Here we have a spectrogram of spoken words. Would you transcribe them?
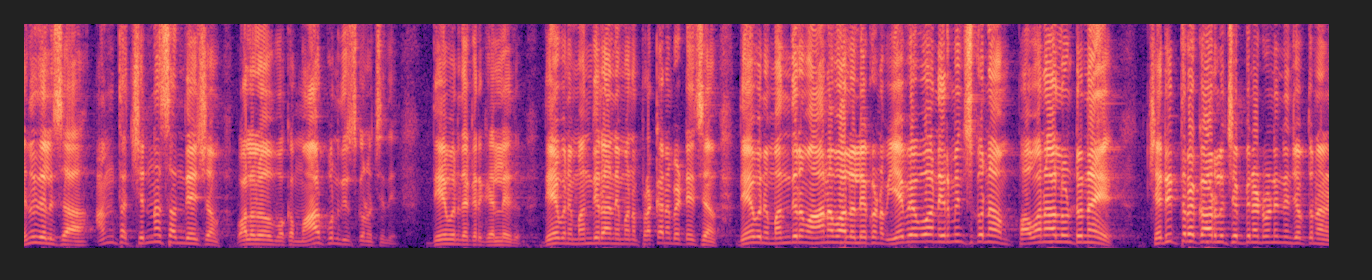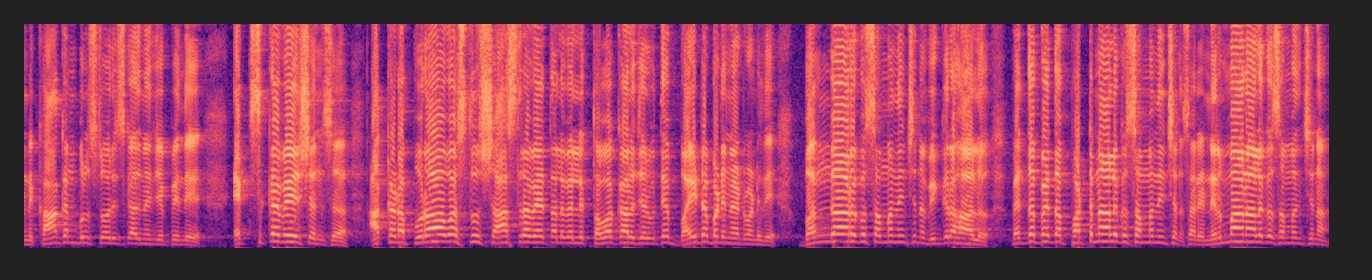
ఎందుకు తెలుసా? అంత చిన్న సందేశం వాళ్ళలో ఒక మార్పును తీసుకొని వచ్చింది. దేవుని దగ్గరికి వెళ్ళలేదు. దేవుని మందిరాన్ని మనం ప్రక్కన పెట్టేశాం. దేవుని మందిరం ఆనవాళ్ళు లేకుండా ఏవేవో నిర్మించుకున్నాం. పవనాలు ఉంటున్నాయి. చరిత్రకారులు చెప్పినటువంటి నేను చెప్తున్నానండి. కాకన్ బుల్ స్టోరీస్ కాదు నేను చెప్పింది. ఎక్స్కవేషన్స్. అక్కడ పురావస్తు శాస్త్రవేత్తలు వెళ్ళి తవ్వకాలు జరిగితే బయటపడినటువంటిది. బంగారుకు సంబంధించిన విగ్రహాలు పెద్ద పెద్ద పట్టణాలకు సంబంధించిన సరే నిర్మాణాలకు సంబంధించిన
